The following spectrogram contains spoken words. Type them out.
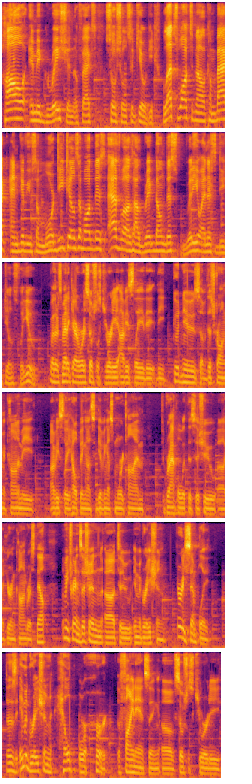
how immigration affects social security let's watch and i'll come back and give you some more details about this as well as i'll break down this video and its details for you whether it's medicare or social security obviously the the good news of this strong economy obviously helping us and giving us more time to grapple with this issue uh, here in congress now let me transition uh, to immigration very simply does immigration help or hurt the financing of Social Security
